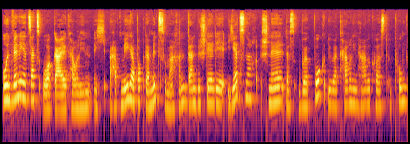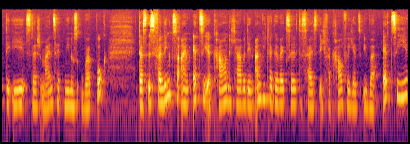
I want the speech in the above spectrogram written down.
Und wenn du jetzt sagst, oh geil, Caroline, ich habe mega Bock da mitzumachen, dann bestell dir jetzt noch schnell das Workbook über carolinhabekost.de slash mindset-workbook. Das ist verlinkt zu einem Etsy-Account. Ich habe den Anbieter gewechselt. Das heißt, ich verkaufe jetzt über Etsy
